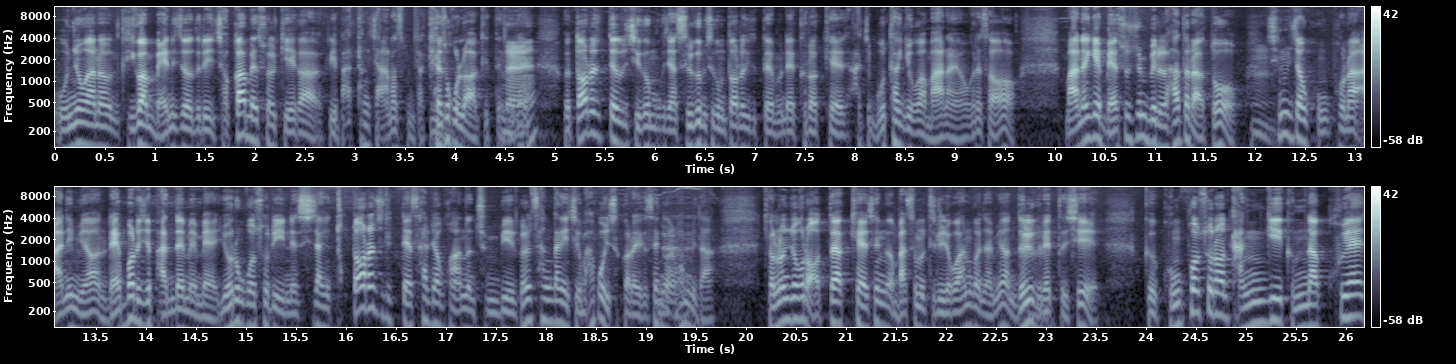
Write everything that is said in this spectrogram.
운용하는 기관 매니저들이 저가 매수할 기회가 그리 마땅치 않았습니다. 계속 올라왔기 때문에 네. 그 떨어질 때도 지금 그냥 슬금슬금 떨어지기 때문에 그렇게 하지 못한 경우가 많아요. 그래서 만약에 매수 준비를 하더라도 심리적 공포나 아니면 레버리지 반대 매매 이런 것으로 인해서 시장이 툭 떨어질 때 살려고 하는 준비를 상당히 지금 하고 있을 거라 이렇게 생각을 합니다. 결론적으로 어떻게 생각 말씀을 드리려고 하는 거냐면 늘 그랬듯이 그 공포스러운 단기 급락 후에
